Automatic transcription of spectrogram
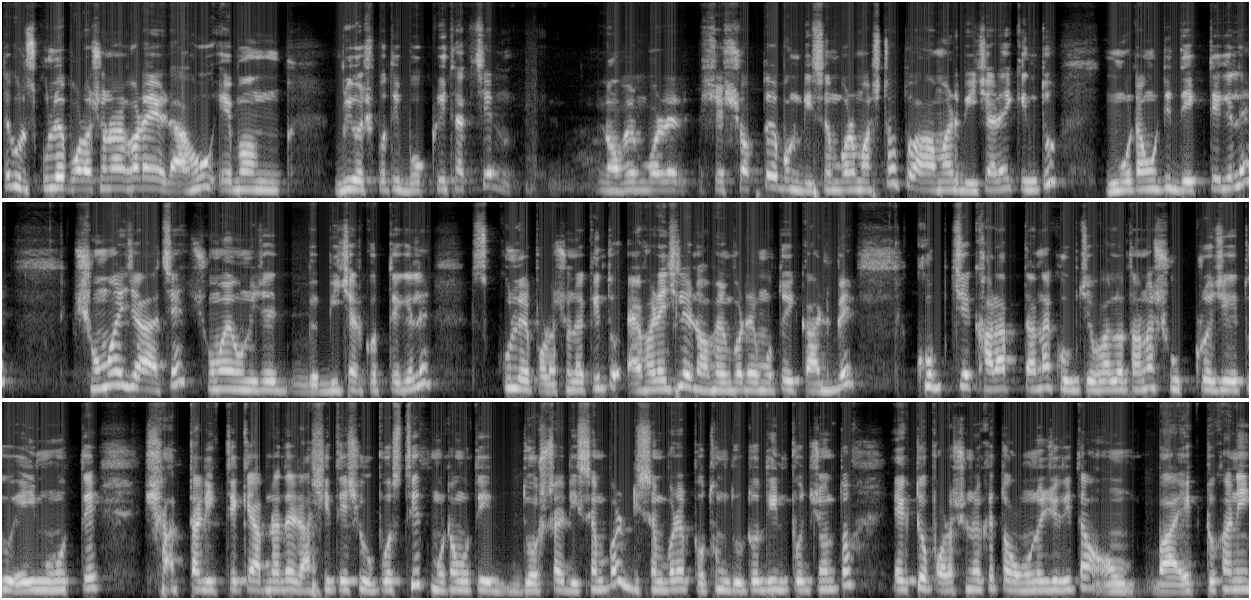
দেখুন স্কুলের পড়াশোনার ঘরে রাহু এবং বৃহস্পতি বক্রি থাকছেন। নভেম্বরের শেষ সপ্তাহ এবং ডিসেম্বর মাসটাও তো আমার বিচারে কিন্তু মোটামুটি দেখতে গেলে সময় যা আছে, সময় অনুযায়ী বিচার করতে গেলে স্কুলের পড়াশোনা কিন্তু অ্যাভারেজলি নভেম্বরের মতোই কাটবে। খুব যে খারাপ তা না, খুব যে ভালো তা না, শুক্র যেহেতু এই মুহূর্তে সাত তারিখ থেকে আপনাদের রাশিতে এসে উপস্থিত, মোটামুটি দোসরা ডিসেম্বর, ডিসেম্বরের প্রথম দুটো দিন পর্যন্ত একটু পড়াশোনার ক্ষেত্রে অমনোযোগিতা, অম- বা একটুখানি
